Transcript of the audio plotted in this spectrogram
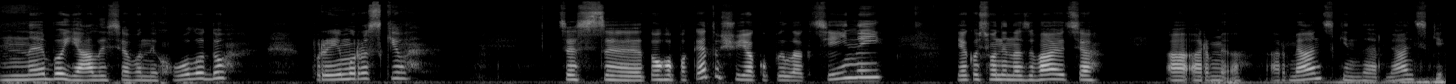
Не боялися вони холоду, приморозків. Це з е, того пакету, що я купила акційний. Якось вони називаються армянські, не армянські.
